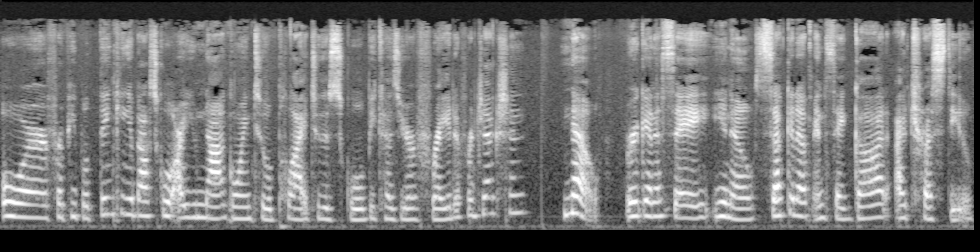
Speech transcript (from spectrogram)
Or for people thinking about school, are you not going to apply to the school because you're afraid of rejection? No, we're going to say, you know, suck it up and say, God, I trust you.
